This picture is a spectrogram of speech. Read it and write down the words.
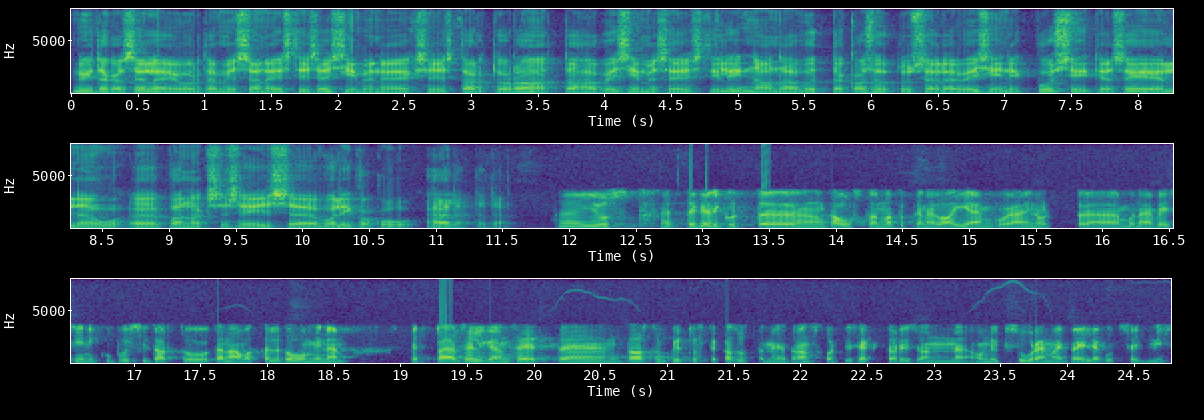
nüüd aga selle juurde, mis on Eestis esimene, ehk siis Tartu Raad tahab esimese Eesti linnana võtta kasutusele vesinikbussid ja see eelnõu äh, pannakse siis äh, volikogu hääletada. just, et tegelikult äh, taust on natukene laiem kui ainult mõne vesinikubussi Tartu tänavatele toomine et päevselge on see, et taastuvkütuste kasutamine transpordisektoris on, on üks suuremaid väljakutseid, mis,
